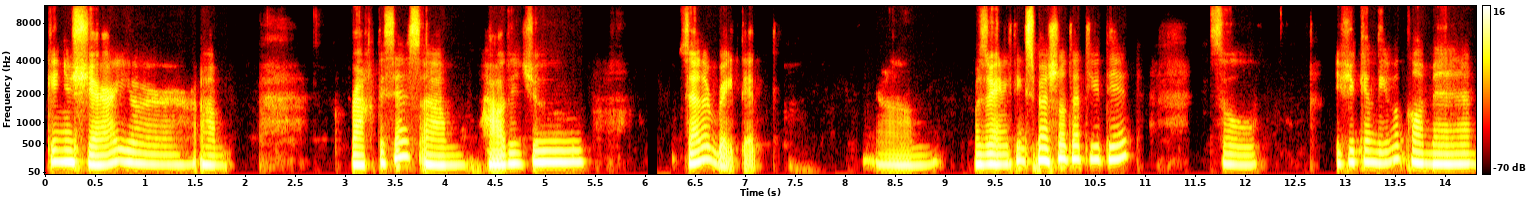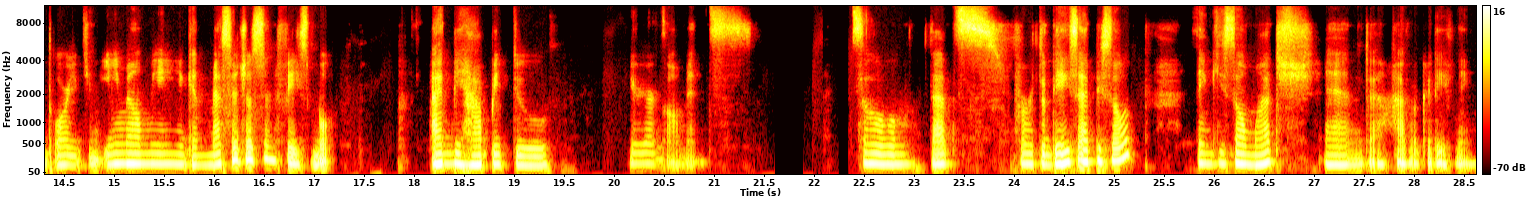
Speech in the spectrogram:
Can you share your um, practices? Um, how did you celebrate it? Um, was there anything special that you did? So if you can leave a comment or you can email me, you can message us on Facebook. I'd be happy to hear your comments. So that's for today's episode. Thank you so much and uh, have a good evening.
